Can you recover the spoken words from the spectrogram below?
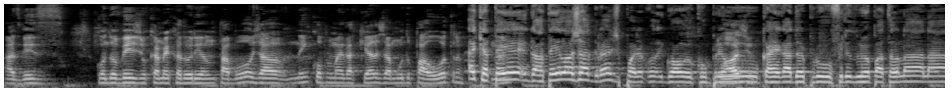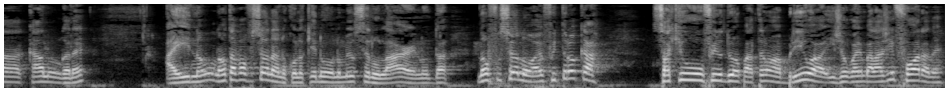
às vezes quando eu vejo que a mercadoria não tá boa, eu já nem compro mais daquela, já mudo pra outra. É que até, até em loja grande, pode, igual eu comprei Pode. um carregador pro filho do meu patrão na, na Calunga, né? Aí não, não tava funcionando, coloquei no, no meu celular, não, dá, não funcionou, aí eu fui trocar. Só que o filho do meu patrão abriu ó, e jogou a embalagem fora, né?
